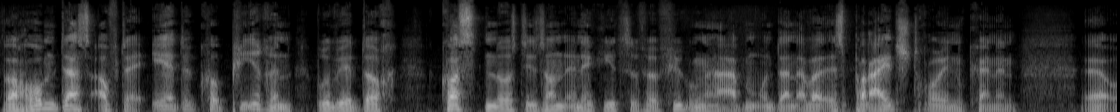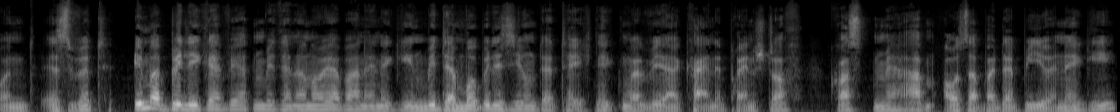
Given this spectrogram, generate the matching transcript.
Warum das auf der Erde kopieren, wo wir doch kostenlos die Sonnenenergie zur Verfügung haben und dann aber es breit streuen können? Äh, und es wird immer billiger werden mit den erneuerbaren Energien, mit der Mobilisierung der Techniken, weil wir ja keine Brennstoff Kosten mehr haben, außer bei der Bioenergie.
